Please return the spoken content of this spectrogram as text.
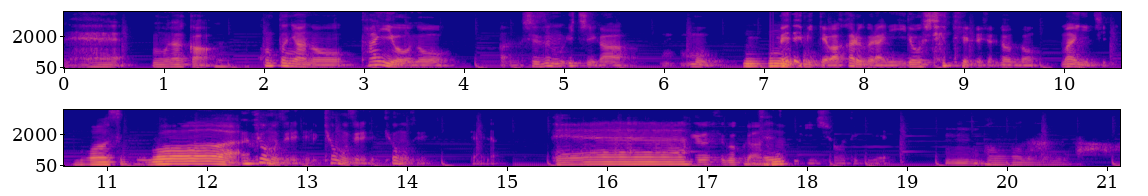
ねえ、もうなんかうん本当にあの太陽のあの沈む位置がもう目で見てわかるぐらいに移動してってるんですよ、どんどん毎日。もうすごあい。今日もずれてる、今日もずれてる、今日もずれてるみたいな。へえ。それがすごくあの全印象的で。うん。そうなんだ。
